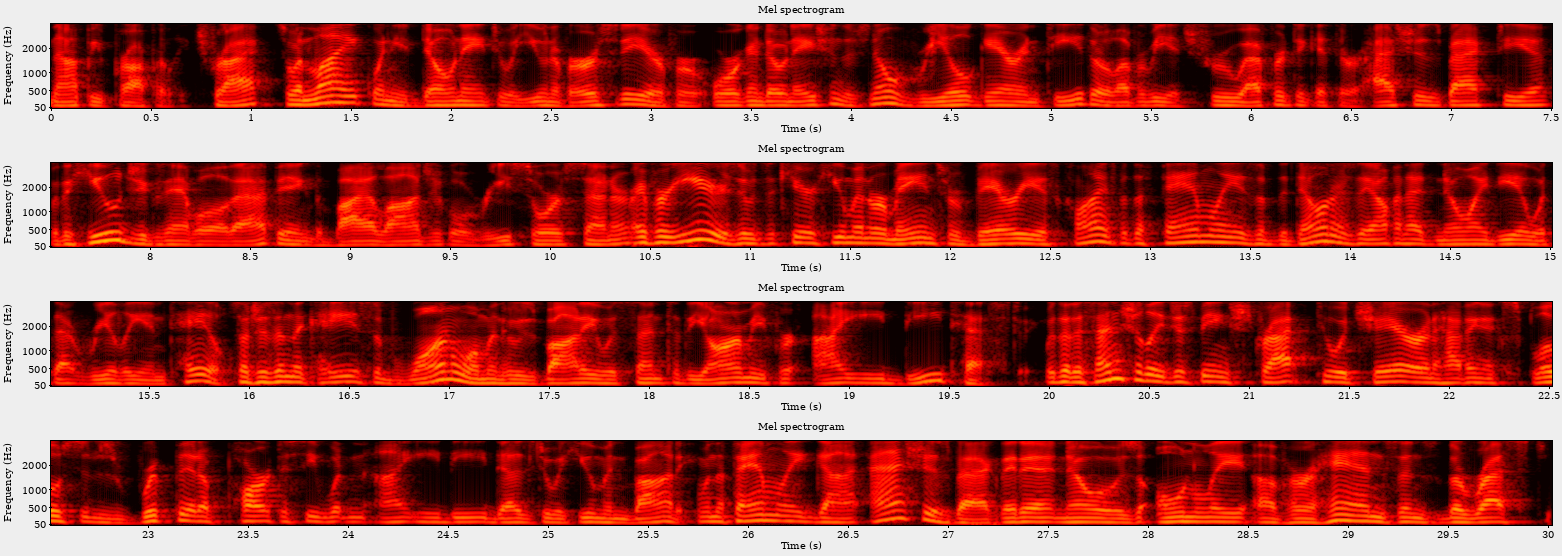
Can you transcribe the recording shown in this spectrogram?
not be properly tracked. So unlike when you donate to a university or for organ donation, there's no real guarantee there'll ever be a true effort to get their ashes back to you. With a huge example of that being the Biological Resource Center. And for years, it would secure human remains for various clients, but the families of the donors, they often had no idea what that really entailed. Such as in the case of one woman whose body was sent to the army for IED testing, with it essentially just being strapped to a chair and having explosives rip it apart to see what an IED does to a human body. When the family got ashes back, they didn't know it was only of her hand since the rest,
